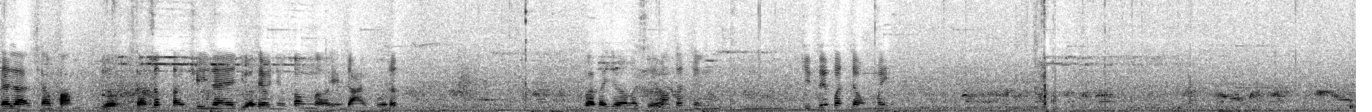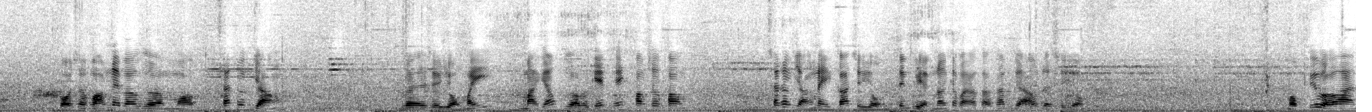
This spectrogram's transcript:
đây là sản phẩm được sản xuất tại China dựa theo những công nghệ hiện đại của Đức và bây giờ mình sẽ hoàn tất những, chi tiết bên trong máy. Bộ sản phẩm này bao gồm một sách hướng dẫn về sử dụng máy mài góc GVKS 060 sách hướng dẫn này có sử dụng tiếng Việt nên các bạn có thể tham khảo để sử dụng. Một phiếu bảo hành.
